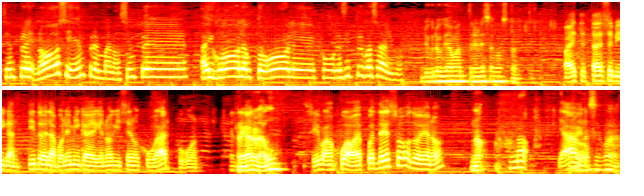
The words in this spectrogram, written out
Siempre, no, siempre, hermano. Siempre hay goles, autogoles, como que siempre pasa algo. Yo creo que va a mantener esa constante. Para este está ese picantito de la polémica de que no quisieron jugar, pues bueno. El regalo a la U. Sí, pues han jugado después de eso o todavía no. No, No, Ya, todavía no pues, se juega.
